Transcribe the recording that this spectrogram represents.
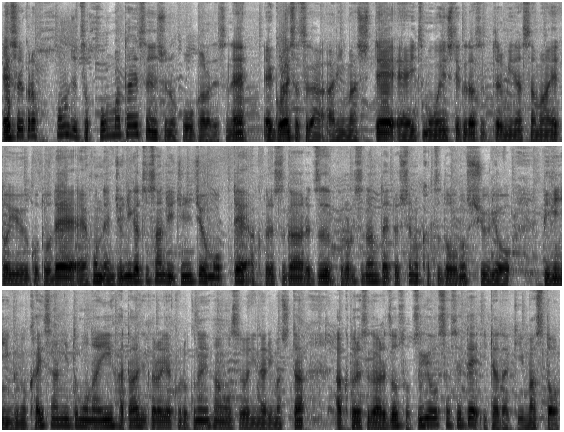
えそれから本日、本間多恵選手の方からですね、えご挨拶がありまして、えいつも応援してくださってる皆様へということで、え本年12月31日をもってアクトレスガールズプロレス団体としての活動の終了、ビギニングの解散に伴い、旗揚げから約6年半お世話になりましたアクトレスガールズを卒業させていただきますと。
